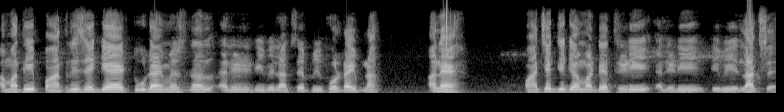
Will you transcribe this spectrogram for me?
આમાંથી પાંત્રીસ જગ્યાએ ટુ ડાયમેન્શનલ એલઈડી ટીવી લાગશે પી ફોર ટાઈપના અને પાંચેક જગ્યા માટે થ્રીડી એલઈડી ટીવી લાગશે.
